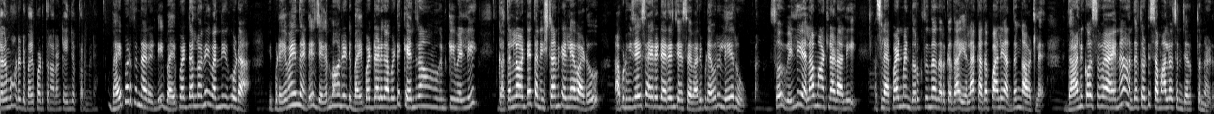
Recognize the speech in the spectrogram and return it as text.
జగన్మోహన్ రెడ్డి భయపడుతున్నారంటే ఏం చెప్తారు మేడం? భయపడుతున్నారండి. భయపడ్డంలోనే ఇవన్నీ కూడా. ఇప్పుడు ఏమైందంటే జగన్మోహన్ రెడ్డి భయపడ్డాడు కాబట్టి కేంద్రంకి వెళ్ళి గతంలో అంటే తన ఇష్టానికి వెళ్ళేవాడు. అప్పుడు విజయసాయి రెడ్డి అరేంజ్ చేసేవారు. ఇప్పుడు ఎవరు లేరు. సో వెళ్ళి ఎలా మాట్లాడాలి? అసలు అపాయింట్మెంట్ దొరుకుతుందా దొరకదా? ఎలా కదపాలి? అర్థం కావట్లే. దానికోసమే ఆయన అందరితోటి సమాలోచన జరుపుతున్నాడు.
